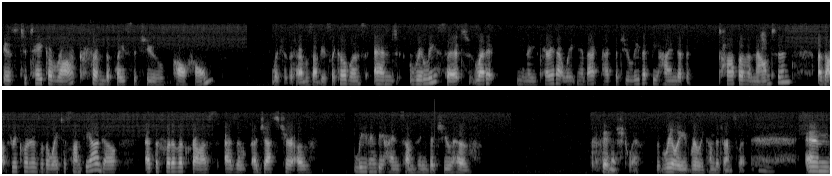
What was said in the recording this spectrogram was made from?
is to take a rock from the place that you call home, which at the time was obviously Koblenz, and release it, let it, you know, you carry that weight in your backpack, but you leave it behind at the top of a mountain, about three quarters of the way to Santiago, at the foot of a cross, as a, a gesture of leaving behind something that you have finished with, really, really come to terms with. Hmm. And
